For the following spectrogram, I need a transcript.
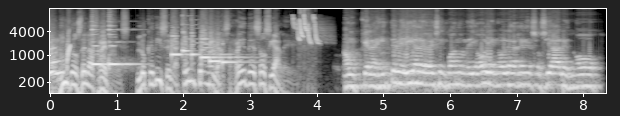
Sonidos de las redes. Lo que dice la gente en las redes sociales. aunque la gente me diga de vez en cuando, me diga, oye, no le das redes sociales, no,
